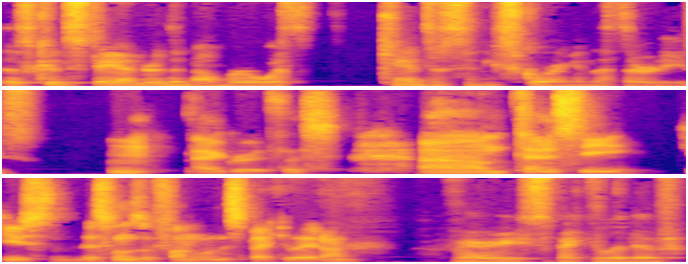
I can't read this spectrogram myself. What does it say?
this could stay under the number with Kansas City scoring in the 30s. Mm, I agree with this. Um, Tennessee, Houston. This one's a fun one to speculate on. Very speculative.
